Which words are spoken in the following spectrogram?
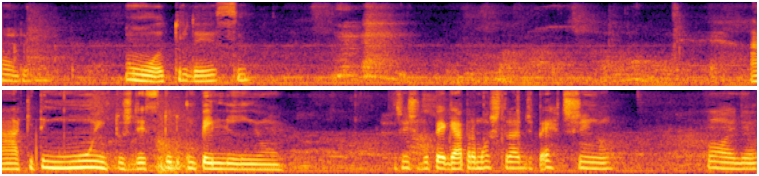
Olha um outro desse. Ah, aqui tem muitos desse todo com pelinho. Gente vou pegar para mostrar de pertinho. Olha.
